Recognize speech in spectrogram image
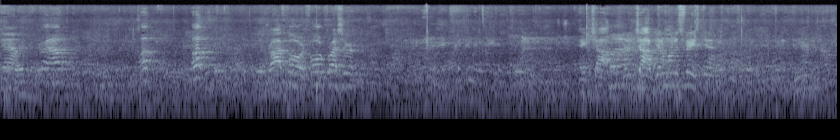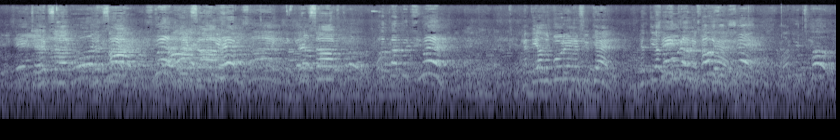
Down. You're out. Up. Up. Drive forward. Forward pressure. Hey, chop. Get a chop. Get him on his face, kid. Get your hips up. Hips up. Hips up. Hips up. Walk up and swim. Get the other boot in if you can. Get the other boot in if you can. shake. On your toes.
